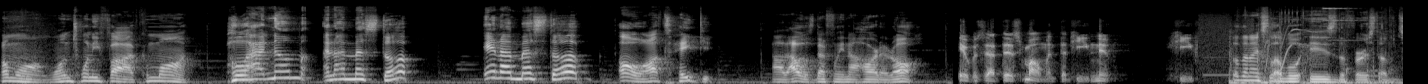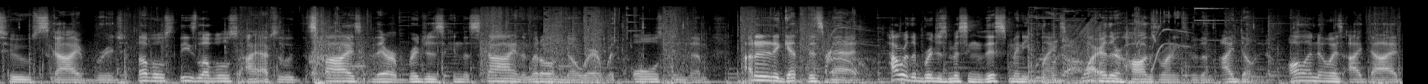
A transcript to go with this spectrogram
Come on, 125, come on. Platinum? And I messed up? And I messed up? Oh, I'll take it. Oh, that was definitely not hard at all. It was at this moment that he knew. So the next level is the first of two sky bridge levels. These levels I absolutely despise. There are bridges in the sky in the middle of nowhere with holes in them. How did it get this bad? How are the bridges missing this many planks? Why are there hogs running through them? I don't know. All I know is I died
